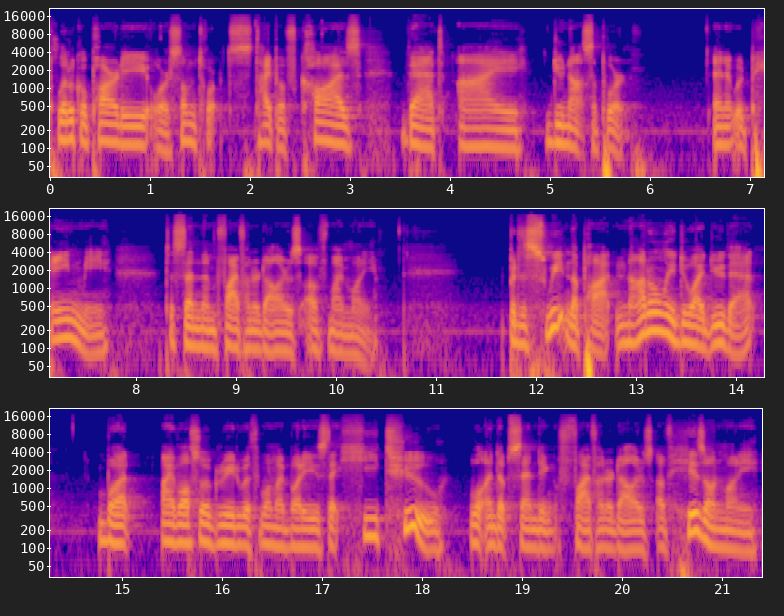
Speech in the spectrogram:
political party or some type of cause that I do not support and it would pain me to send them $500 of my money. But to sweeten the pot, not only do I do that, but I've also agreed with one of my buddies that he too will end up sending $500 of his own money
